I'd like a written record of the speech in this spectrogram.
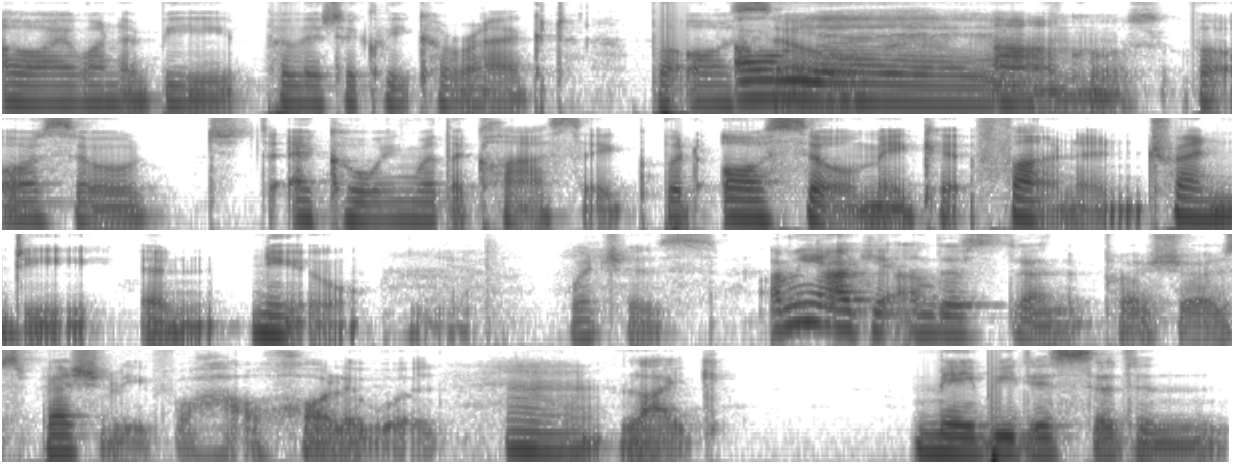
oh, I want to be politically correct, but also oh yeah, yeah, yeah, um, but also just echoing with a classic, but also make it fun and trendy and new, Yeah. which is I mean, I can understand the pressure, especially for how Hollywood mm, like maybe there's certain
